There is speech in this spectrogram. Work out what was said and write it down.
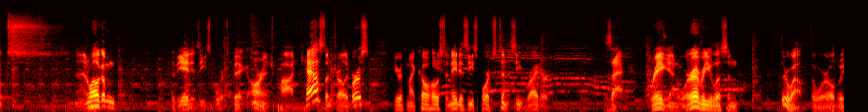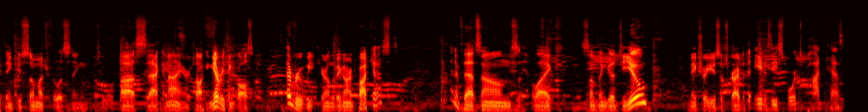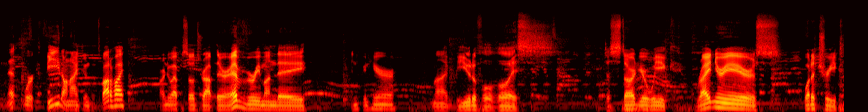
Folks, and welcome to the A to Z Sports Big Orange Podcast. I'm Charlie Burris, here with my co-host and A to Z Sports Tennessee writer, Zach Ragan. Wherever you listen throughout the world, we thank you so much for listening to us. Zach and I are talking everything balls every week here on the Big Orange Podcast. And if that sounds like something good to you, make sure you subscribe to the A to Z Sports Podcast Network feed on iTunes and Spotify. Our new episodes drop there every Monday, and you can hear my beautiful voice to start your week right in your ears. What a treat.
